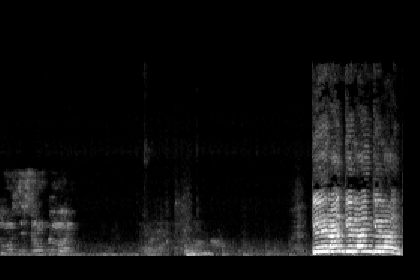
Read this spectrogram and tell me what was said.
Du musst dich drum kümmern. Geh rein, geh rein, geh rein.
